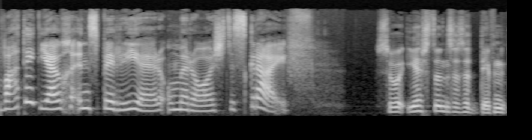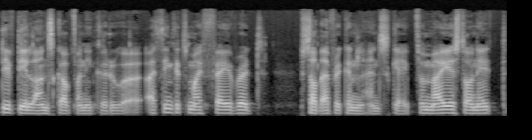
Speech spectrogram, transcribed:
Wat het jou geïnspireer om Mirage te skryf? So eerstens is dit definitief die landskap van die Karoo. I think it's my favorite South African landscape. For my is daar net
